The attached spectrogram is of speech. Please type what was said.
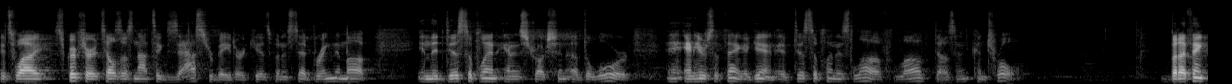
It's why scripture it tells us not to exacerbate our kids, but instead bring them up in the discipline and instruction of the Lord. And, and here's the thing again, if discipline is love, love doesn't control. But I think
